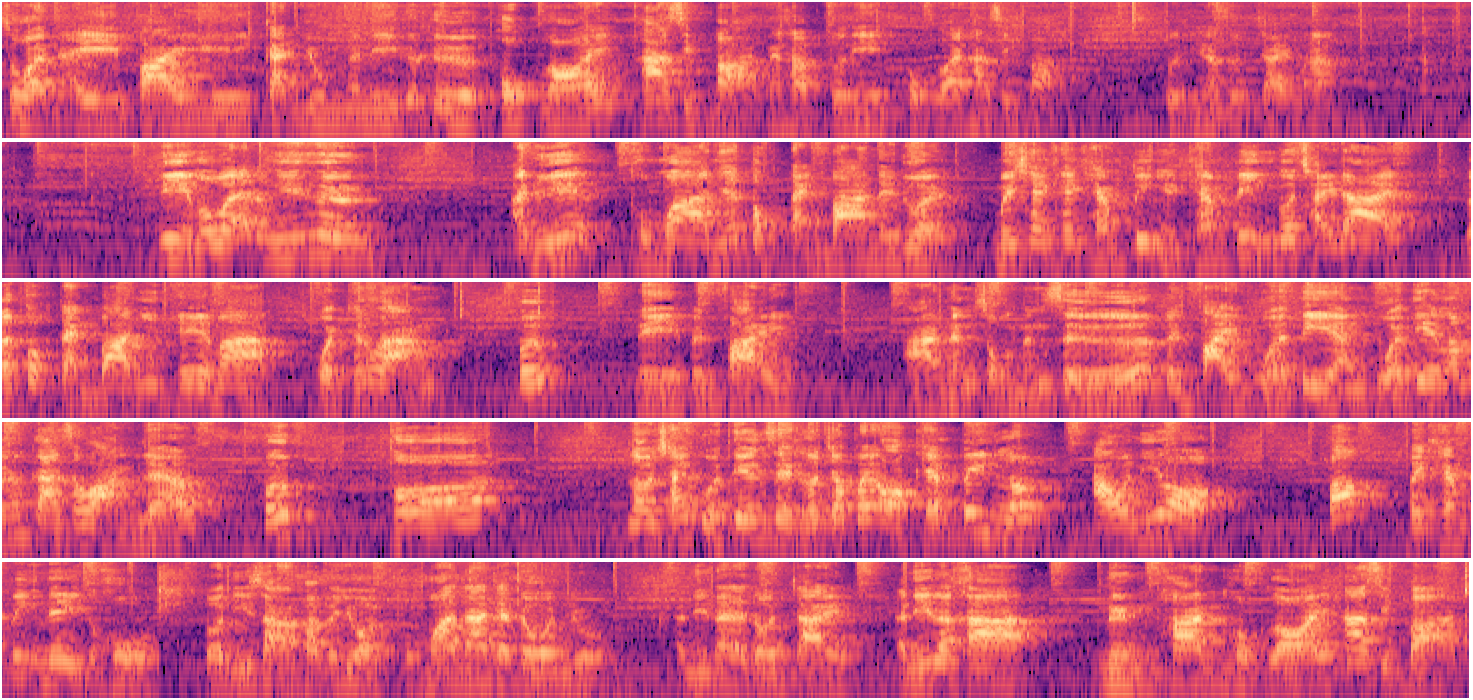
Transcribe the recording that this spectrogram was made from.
ส่วนไอไฟกันยุงอันนี้ก็คือ 650 บาทนะครับ ตัวนี้ 650 บาท ตัวนี้น่าสนใจมาก นี่มาแวะตรงนี้นิดนึง อันนี้ผมว่าอันนี้ตกแต่งบ้านได้ด้วย ไม่ใช่แค่แคมปิ้งอย่างแคมปิ้งก็ใช้ได้ แล้วตกแต่งบ้านนี่เท่มาก กดข้างหลังปุ๊บนี่เป็นไฟ อ่านหนังส่งหนังสือเป็นไฟหัวเตียง หัวเตียงเราไม่ต้องการสว่างอยู่แล้วปุ๊บพอเราใช้หัวเตียงเสร็จเราจะไปออกแคมปิ้งแล้วเอาอันนี้ออกปั๊บไปแคมปิ้งได้อีกโอ้โหตัวนี้สารพัดประโยชน์ผมว่าน่าจะโดนอยู่ อันนี้น่าจะโดนใจ อันนี้ราคา 1,650 บาท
